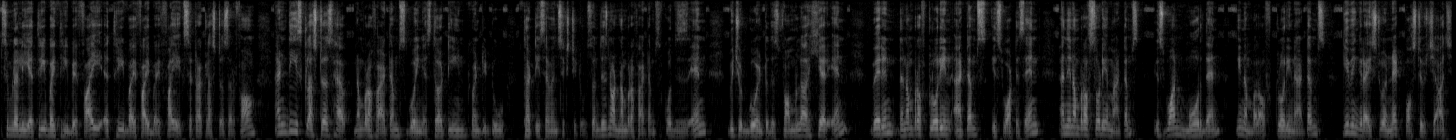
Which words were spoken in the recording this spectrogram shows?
similarly a 3 by 3 by 5, a 3 by 5 by 5 etc. clusters are found and these clusters have number of atoms going as 13, 22, 37, 62. So, this is not number of atoms of course, this is n which would go into this formula here n wherein the number of chlorine atoms is what is n and the number of sodium atoms is 1 more than the number of chlorine atoms giving rise to a net positive charge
